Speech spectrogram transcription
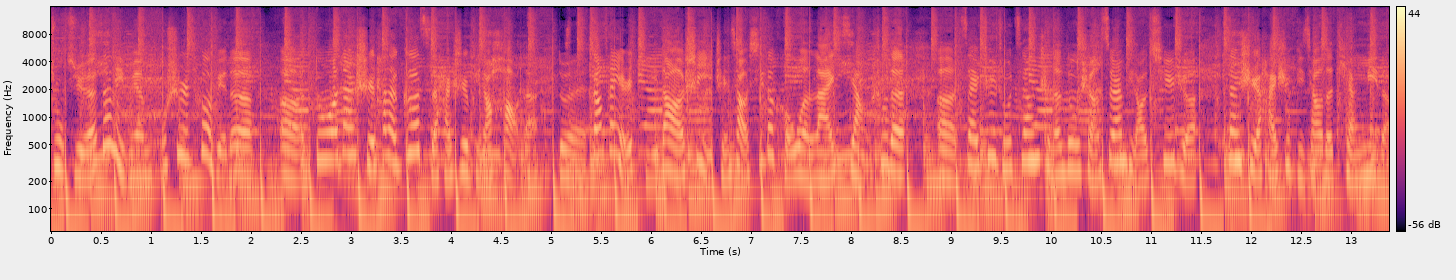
主角在里面不是特别的呃多，但是它的歌词还是比较好的。对，刚才也是提到是以陈小希的口吻来讲述的，呃，在追逐江城的路上，虽然比较曲折，但是还是比较的甜蜜的。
